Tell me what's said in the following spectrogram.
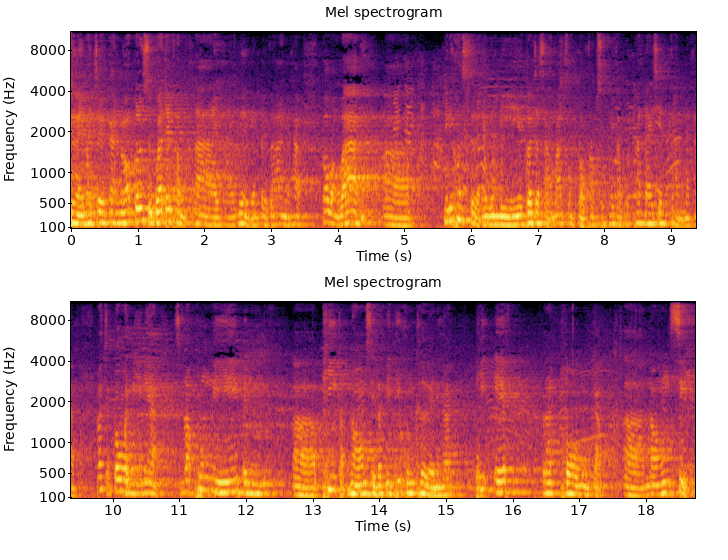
หนื่อยๆมาเจอกันเนาะก็รู้สึกว่าได้ผ่อนคลายหายเหนื่อยกันไปบ้างนะครับ ก็หวังว่าอ่ามินิคอนเสิร์ตในวันนี้ก็จะสามารถส่งต่อความสุขให้กับทุกท่านได้เช่นกันนะครับ นอกจากตัววันนี้เนี่ยสำหรับพรุ่งนี้เป็นอ่า พี่กับน้องศิลปินที่คุ้นเคยนะครับ พี่เอฟรัตพงศ์กับน้องสิทธ์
